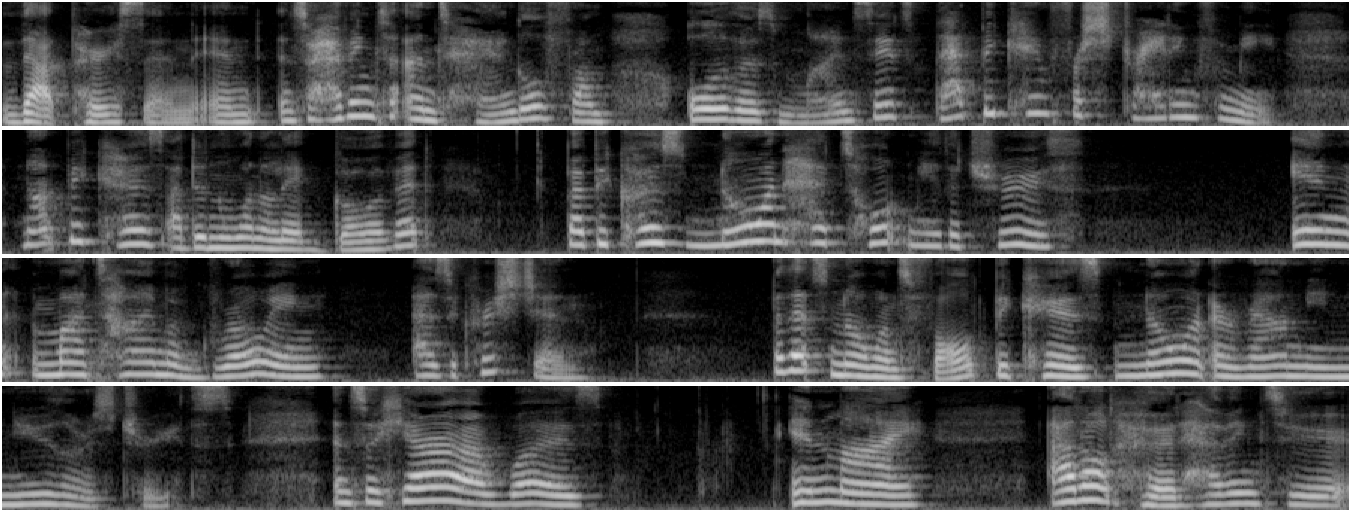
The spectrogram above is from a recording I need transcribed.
that person. And, and so having to untangle from all of those mindsets, that became frustrating for me. Not because I didn't want to let go of it, but because no one had taught me the truth in my time of growing as a Christian. But that's no one's fault because no one around me knew those truths. And so here I was in my adulthood having to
